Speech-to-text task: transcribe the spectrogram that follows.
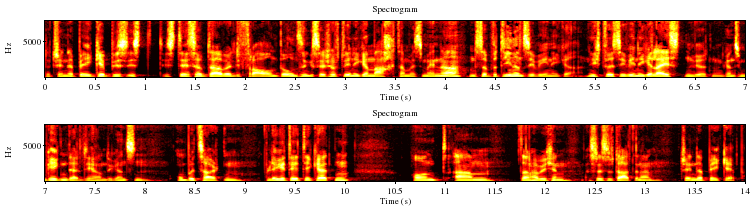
Der Gender Pay Gap ist, ist, ist deshalb da, weil die Frauen bei uns in der Gesellschaft weniger Macht haben als Männer und deshalb verdienen sie weniger. Nicht, weil sie weniger leisten würden. Ganz im Gegenteil, die haben die ganzen unbezahlten Pflegetätigkeiten und ähm, dann habe ich ein, als Resultat einen Gender Pay Gap.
